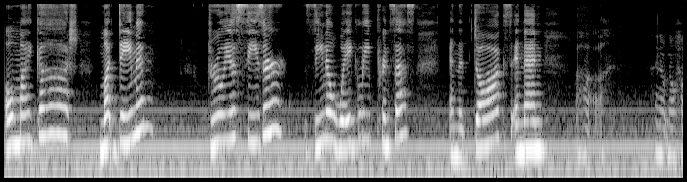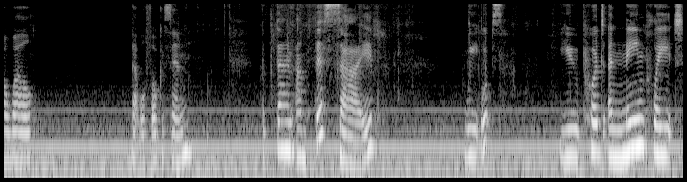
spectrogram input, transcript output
Oh my gosh. Mutt Damon. Julius Caesar, Xena Wagley Princess, and the dogs. And then, uh, I don't know how well that will focus in. But then on this side, we, oops, you put a nameplate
